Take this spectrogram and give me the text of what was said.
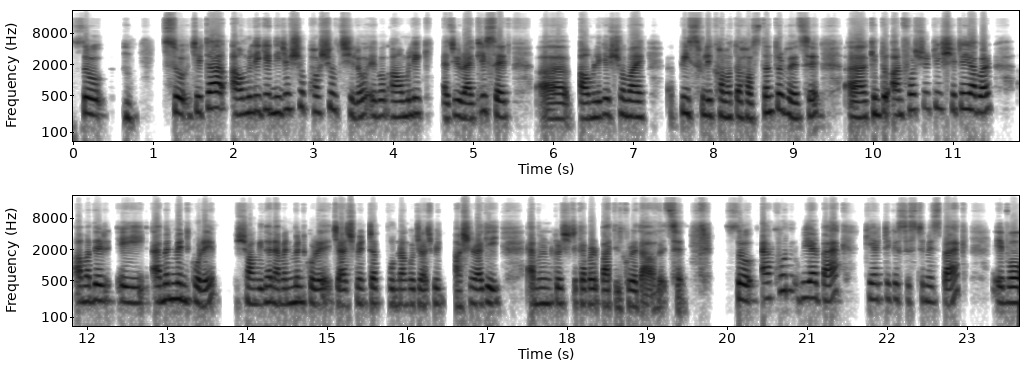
সো সো যেটা আওয়ামী লীগের নিজস্ব ফসল ছিল এবং Awami League as you rightly said Awami লীগের সময় পিসফুলি ক্ষমতা হস্তান্তর হয়েছে। কিন্তু আনফর্চুনেটলি সেটাই আবার আমাদের এই অ্যামেন্ডমেন্ট করে, সংবিধান অ্যামেন্ডমেন্ট করে জাজমেন্টটা পূর্ণাঙ্গ জাজমেন্ট আসার আগেই অ্যামেন্ডমেন্ট করে সেটাকে আবার বাতিল করে দেওয়া হয়েছে। সো এখন we are back caretaker system is back এবং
